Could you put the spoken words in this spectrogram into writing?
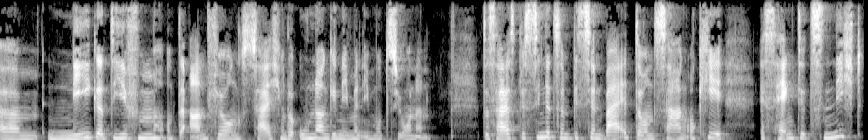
ähm, negativen, unter Anführungszeichen, oder unangenehmen Emotionen. Das heißt, wir sind jetzt ein bisschen weiter und sagen, okay, es hängt jetzt nicht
